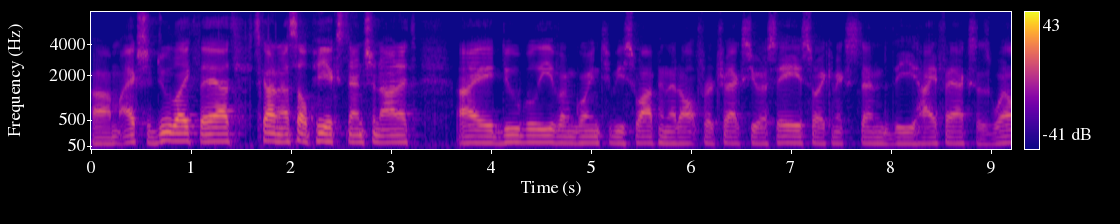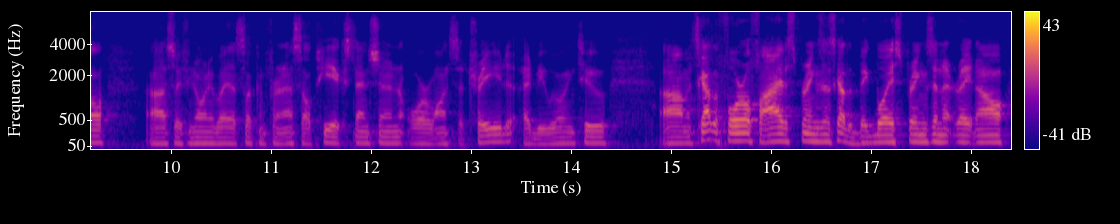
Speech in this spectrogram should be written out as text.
um, I actually do like that. It's got an SLP extension on it. I do believe I'm going to be swapping that out for Trax USA so I can extend the Hyfax as well. Uh, so if you know anybody that's looking for an SLP extension or wants to trade, I'd be willing to. Um, it's got the 405 springs and it's got the big boy springs in it right now.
